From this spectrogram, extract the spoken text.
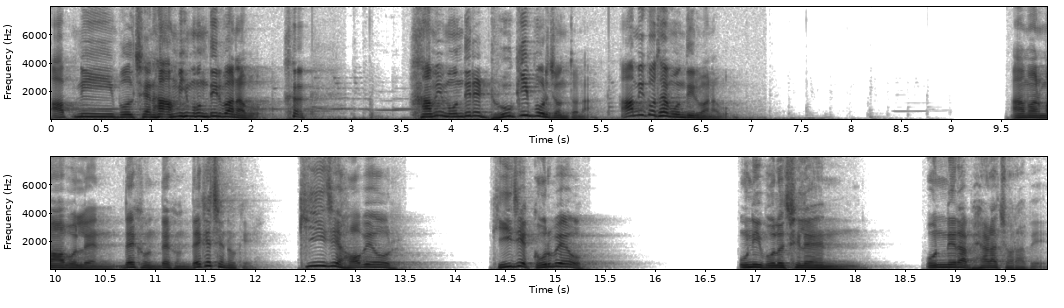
আপনি বলছেন, আমি মন্দির বানাবো। আমি মন্দিরে ঢুকি পর্যন্ত না। আমি কোথায় মন্দির বানাবো? আমার মা বললেন, দেখুন দেখুন, দেখেছেন ওকে? কি যে হবে ওর? কি যে করবে ও? উনি বলেছিলেন, অন্যেরা ভেড়া চড়াবে,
